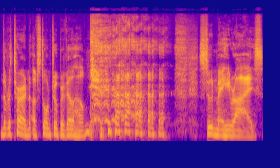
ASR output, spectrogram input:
the return of Stormtrooper Wilhelm. Soon may he rise.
